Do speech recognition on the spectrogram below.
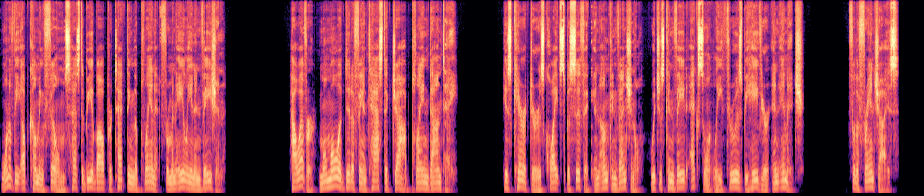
one of the upcoming films has to be about protecting the planet from an alien invasion. However, Momoa did a fantastic job playing Dante. His character is quite specific and unconventional, which is conveyed excellently through his behavior and image. For the franchise,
